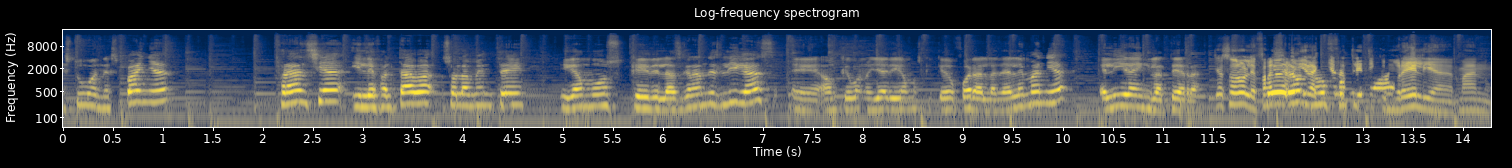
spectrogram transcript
estuvo en España, Francia y le faltaba solamente digamos que de las grandes ligas, eh, aunque bueno, ya digamos que quedó fuera la de Alemania, el ir a Inglaterra. Ya solo le falta ir aquí al Atlético Morelia, hermano.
